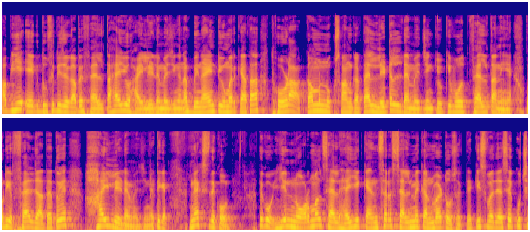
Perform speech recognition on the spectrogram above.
अब ये एक दूसरी जगह पे फैलता है जो हाईली डैमेजिंग है ना। बिनाइन ट्यूमर क्या था? थोड़ा कम नुकसान करता है लिटल डैमेजिंग क्योंकि वो फैलता नहीं है। और ये फैल जाता है तो ये हाईली डैमेजिंग है, ठीक है। नेक्स्ट देखो देखो, ये नॉर्मल सेल है, ये कैंसर सेल में कन्वर्ट हो सकते हैं। किस वजह से? कुछ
